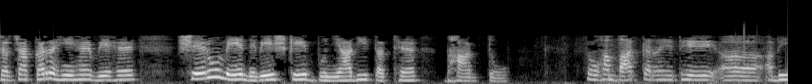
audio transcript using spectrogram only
चर्चा कर रहे हैं वे है शेयरों में निवेश के बुनियादी तथ्य भाग दो। तो हम बात कर रहे थे अभी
